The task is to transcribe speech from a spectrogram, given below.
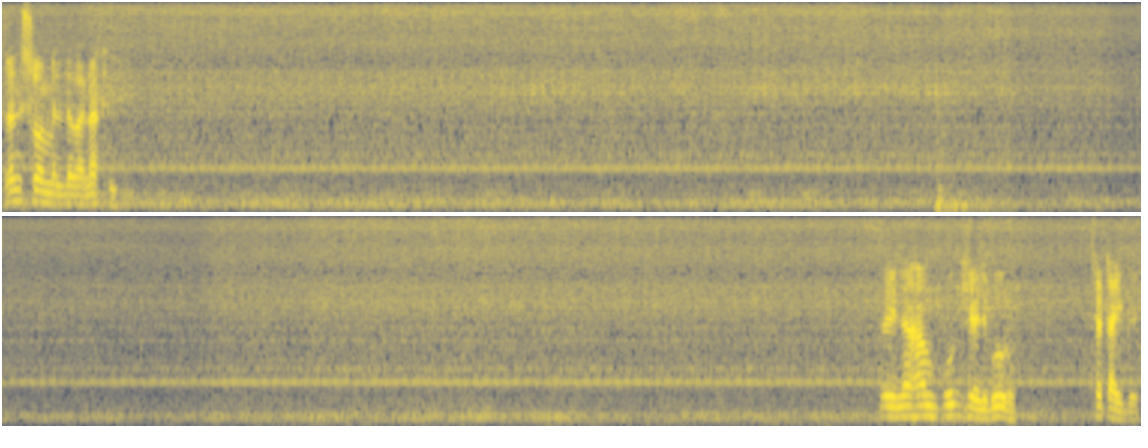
ત્રણસો એમએલ દવા નાખી. ગઈને આમ ભૂગેલી પૂરું છટાઈ ગઈ. અને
